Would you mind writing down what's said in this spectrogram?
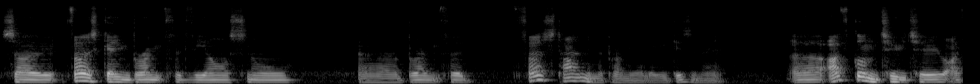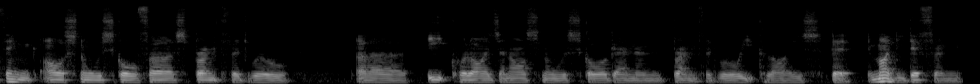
So, first game Brentford v Arsenal. Uh, Brentford, first time in the Premier League, isn't it? Uh, I've gone 2 2. I think Arsenal will score first, Brentford will uh, equalise and Arsenal will score again and Brentford will equalise. But it might be different.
